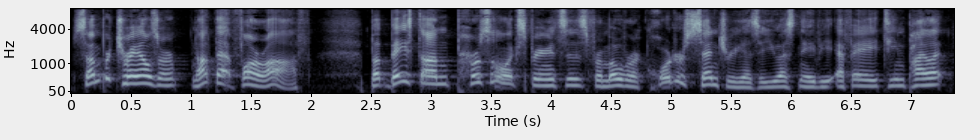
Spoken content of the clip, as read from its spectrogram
some portrayals are not that far off, but based on personal experiences from over a quarter century as a U.S. Navy FA 18 pilot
